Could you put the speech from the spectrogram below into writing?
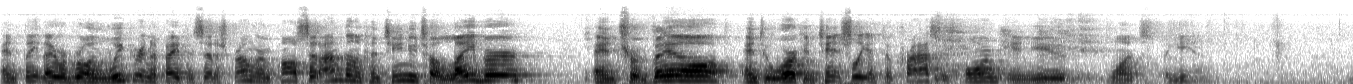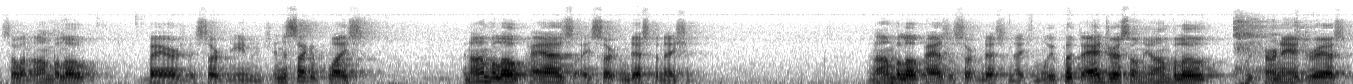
and think they were growing weaker in the faith instead of stronger. And Paul said, I'm going to continue to labor and travail and to work intensely until Christ is formed in you once again. And so an envelope bears a certain image. In the second place, an envelope has a certain destination. An envelope has a certain destination. When we put the address on the envelope, return address,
